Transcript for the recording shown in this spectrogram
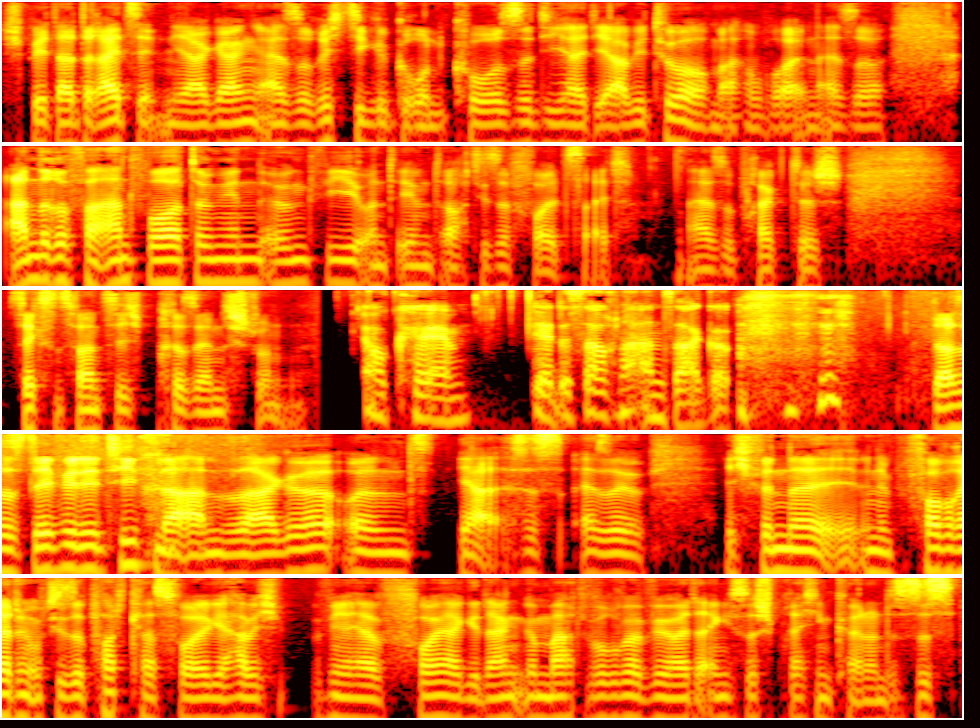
später dreizehnten Jahrgang, also richtige Grundkurse, die halt ihr Abitur auch machen wollen. Also andere Verantwortungen irgendwie und eben auch diese Vollzeit. Also praktisch 26 Präsenzstunden. Okay. Ja, das ist auch eine Ansage. Das ist definitiv eine Ansage und ja, es ist, also ich finde, in der Vorbereitung auf diese Podcast-Folge habe ich mir ja vorher Gedanken gemacht, worüber wir heute eigentlich so sprechen können. Und es ist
